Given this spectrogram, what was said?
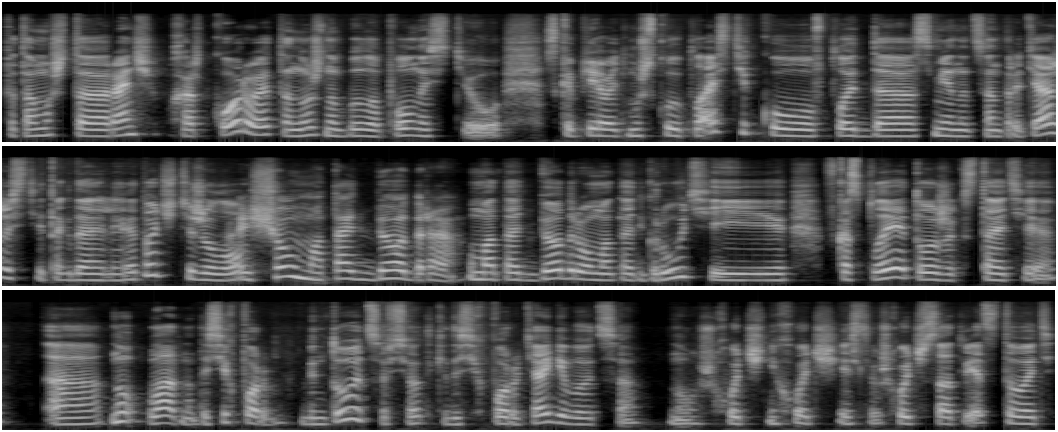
потому что раньше по хардкору это нужно было полностью скопировать мужскую пластику, вплоть до смены центра тяжести и так далее. Это очень тяжело. А еще умотать бедра. Умотать бедра, умотать грудь. И в косплее тоже, кстати, а, ну, ладно, до сих пор бинтуются, все-таки до сих пор утягиваются. Ну, уж хочешь, не хочешь. Если уж хочешь соответствовать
